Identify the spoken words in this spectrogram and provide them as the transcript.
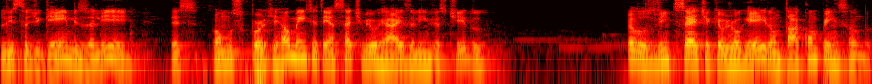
lista de games ali, desse- vamos supor que realmente tenha 7 mil reais ali investido. Pelos 27 que eu joguei, não tá compensando.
